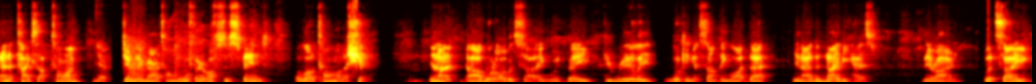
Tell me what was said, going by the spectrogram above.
and it takes up time. Yeah. Generally, maritime warfare officers spend a lot of time on a ship. You know, uh, what I would say would be if you're really looking at something like that, you know, the Navy has their own, let's say,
